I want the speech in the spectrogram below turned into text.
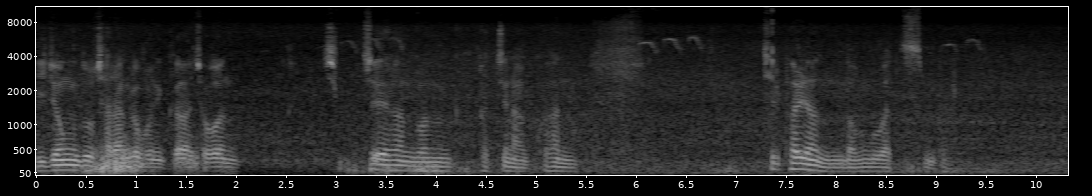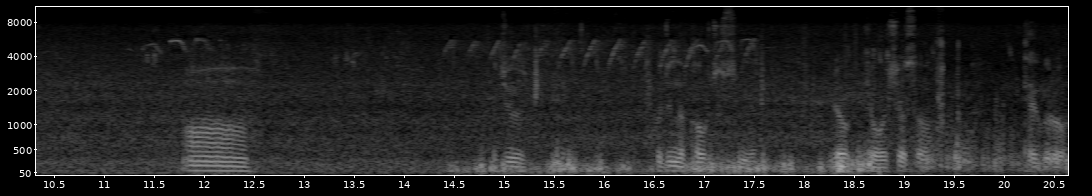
이 정도 자란 거 보니까 저건 식재한 거는 같진 않고 한 7, 8년 넘은 것 같습니다. 어, 아주 고즈넉하고 좋습니다. 이렇게 오셔서 댁으로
